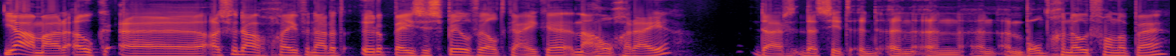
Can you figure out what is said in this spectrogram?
Ja, maar ook uh, als we nou nog even naar het Europese speelveld kijken, naar Hongarije. Daar, daar zit een, een, een, een bondgenoot van Le Pen.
